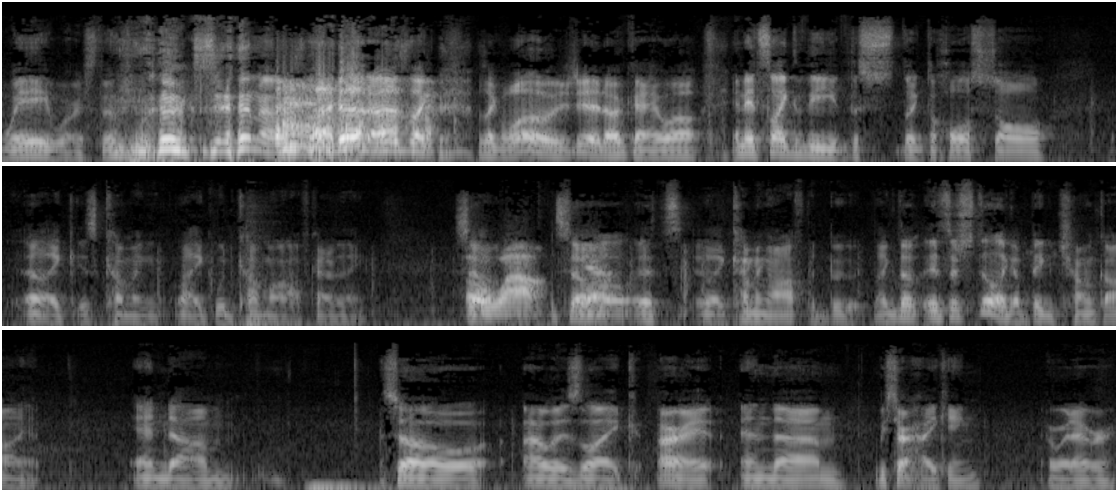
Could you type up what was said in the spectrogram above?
way worse than Luke's. and I was like, I was like, I was like, whoa, shit, okay, well, and it's like the the like the whole sole, uh, like is coming like would come off kind of thing. So Oh, wow. So Yeah. it's like coming off the boot. Like the it's there's still like a big chunk on it. And um so I was like, all right, and um we start hiking or whatever.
